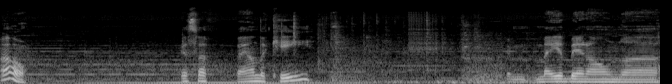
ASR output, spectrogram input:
Oh. Guess I found the key. It may have been on uh,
